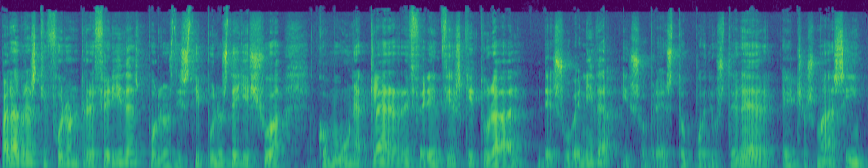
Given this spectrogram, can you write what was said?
palabras que fueron referidas por los discípulos de Yeshua como una clara referencia escritural de su venida, y sobre esto puede usted leer Hechos Maasim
